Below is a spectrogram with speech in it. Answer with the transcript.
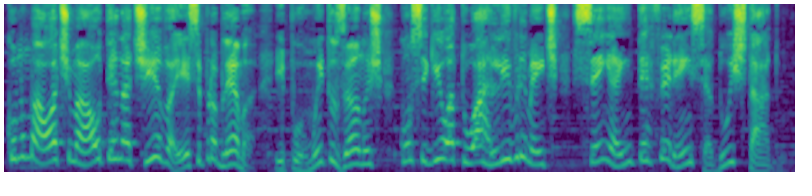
como uma ótima alternativa a esse problema e por muitos anos conseguiu atuar livremente sem a interferência do Estado.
